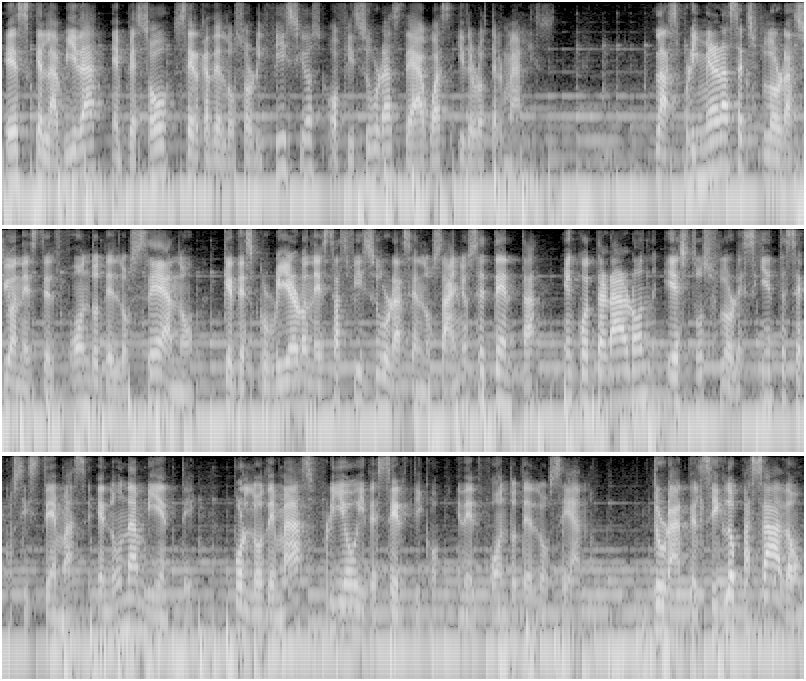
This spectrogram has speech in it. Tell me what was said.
es que la vida empezó cerca de los orificios o fisuras de aguas hidrotermales. Las primeras exploraciones del fondo del océano que descubrieron estas fisuras en los años 70 encontraron estos florecientes ecosistemas en un ambiente por lo demás frío y desértico en el fondo del océano. Durante el siglo pasado,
